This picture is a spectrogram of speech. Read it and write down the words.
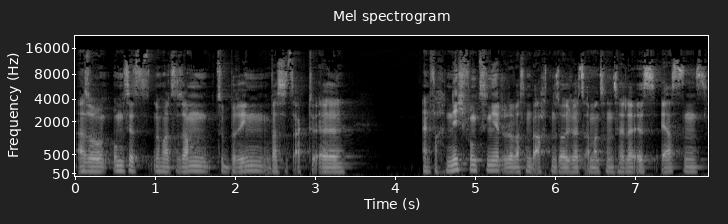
Also, um es jetzt nochmal zusammenzubringen, was jetzt aktuell einfach nicht funktioniert oder was man beachten sollte als Amazon-Seller ist, erstens,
